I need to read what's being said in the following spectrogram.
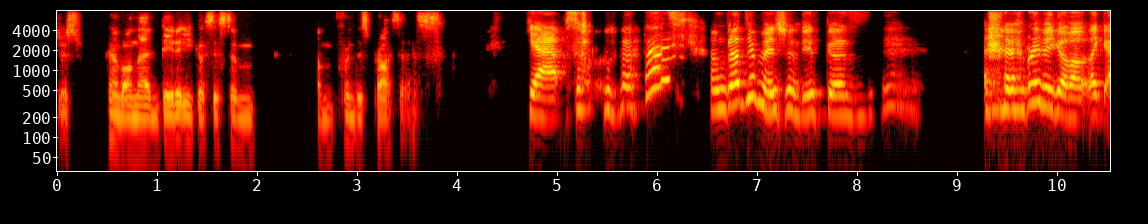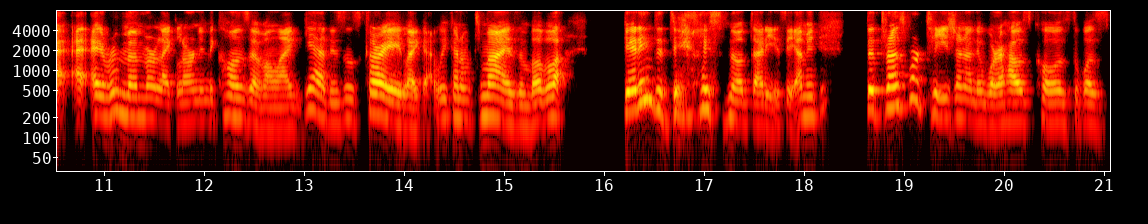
just kind of on that data ecosystem um, from this process. Yeah, so I'm glad you mentioned this because everything about like I, I remember like learning the concept. I'm like, yeah, this is great. Like we can optimize and blah blah blah. Getting the data is not that easy. I mean, the transportation and the warehouse cost was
